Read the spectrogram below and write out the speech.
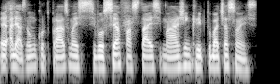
É, aliás, não no curto prazo, mas se você afastar essa imagem, cripto bate ações.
